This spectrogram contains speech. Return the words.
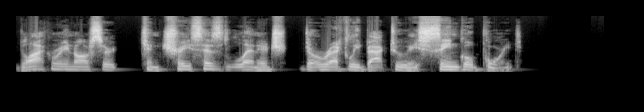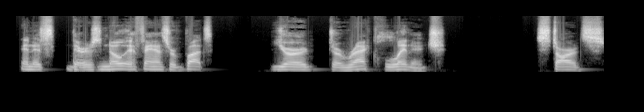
Black Marine officer can trace his lineage directly back to a single point. And it's there's no ifs, ands, or buts. Your direct lineage starts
